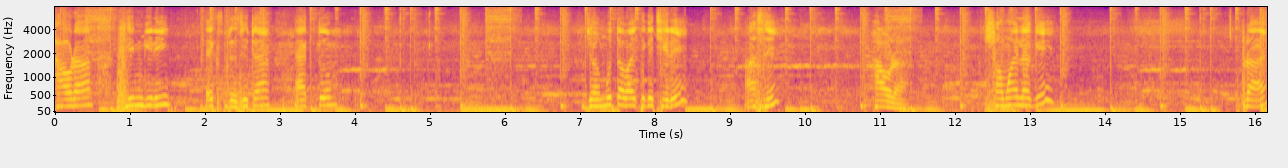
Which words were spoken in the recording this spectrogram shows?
হাওড়া হিমগিরি এক্সপ্রেস যেটা একদম জম্মু তাওয়াই থেকে ছেড়ে আসে। হাওড়া। সময় লাগে প্রায়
